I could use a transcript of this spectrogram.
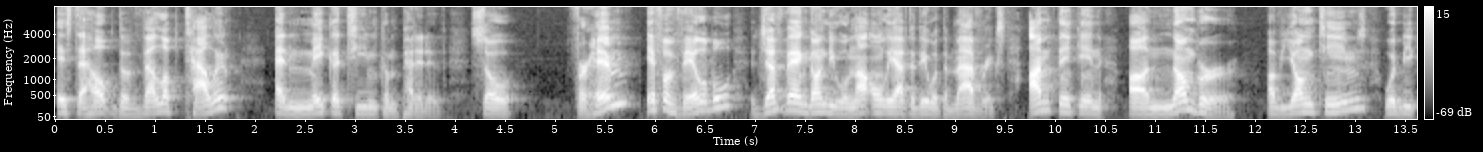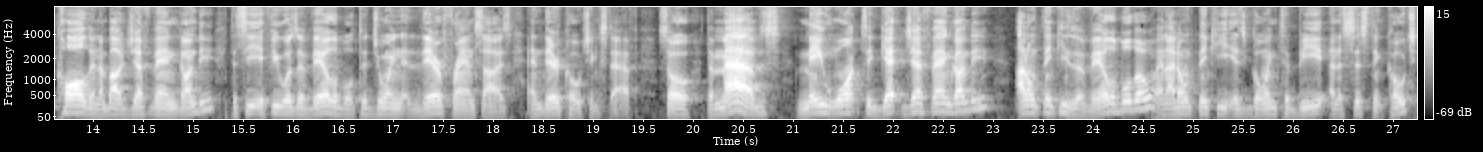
is to help develop talent and make a team competitive. So for him, if available, Jeff Van Gundy will not only have to deal with the Mavericks, I'm thinking a number of young teams would be calling about Jeff Van Gundy to see if he was available to join their franchise and their coaching staff. So the Mavs may want to get Jeff Van Gundy. I don't think he's available though, and I don't think he is going to be an assistant coach.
